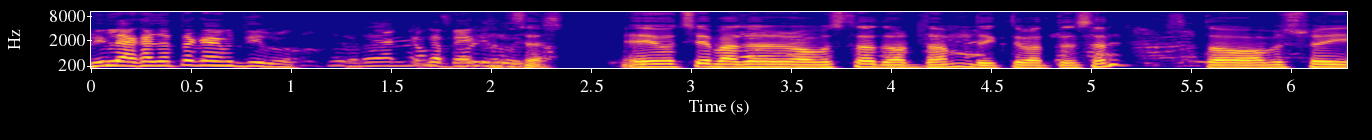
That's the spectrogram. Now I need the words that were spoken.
নিলে এক হাজার টাকা আমি দিব। আচ্ছা এই হচ্ছে বাজারের অবস্থা দরদাম দেখতে পাচ্ছেন তো অবশ্যই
